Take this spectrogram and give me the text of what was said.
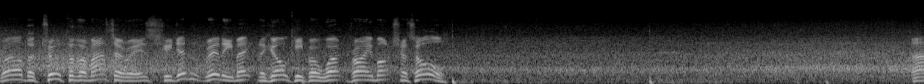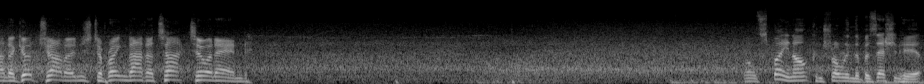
Well, the truth of the matter is she didn't really make the goalkeeper work very much at all. And a good challenge to bring that attack to an end. Well, Spain aren't controlling the possession here,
